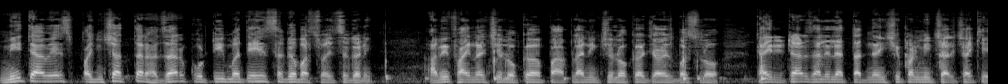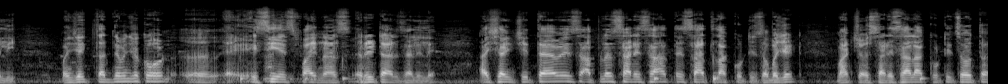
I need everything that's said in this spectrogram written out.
मी त्यावेळेस पंच्याहत्तर हजार कोटीमध्ये हे सगळं बसवायचं गणित. आम्ही फायनान्सचे लोक प्लॅनिंगचे लोक ज्यावेळेस बसलो काही रिटायर झालेल्या तज्ज्ञांशी पण मी चर्चा केली. म्हणजे तज्ज्ञ म्हणजे कोण? A C S finance retire झालेले. अशांची. त्यावेळेस आपलं साडेसहा ते सात लाख कोटीचं बजेट मागच्या साडेसहा लाख कोटीचं होतं.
